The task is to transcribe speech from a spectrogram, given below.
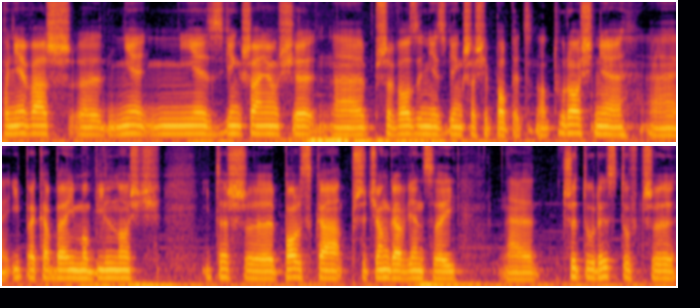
ponieważ nie, nie zwiększają się przewozy, nie zwiększa się popyt. No, tu rośnie i PKB, i mobilność, i też Polska przyciąga więcej czy turystów, czy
